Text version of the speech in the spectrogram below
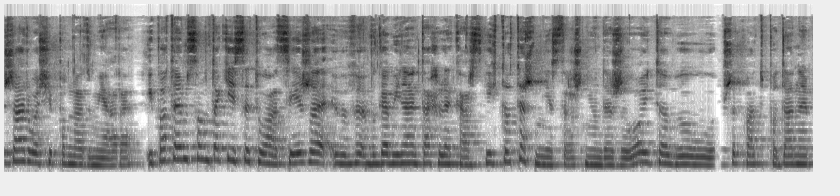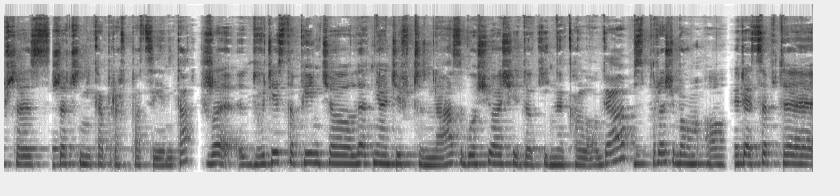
żarło się pod nadmiarę. I potem są takie sytuacje, że w, w gabinetach lekarskich to też mnie strasznie uderzyło i to był przykład podany przez Rzecznika Praw Pacjenta, że 25-letnia dziewczyna zgłosiła się do ginekologa z prośbą o receptę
